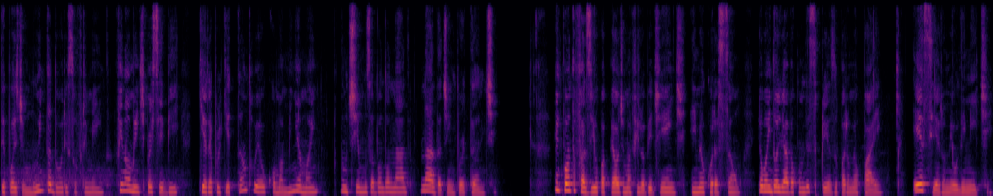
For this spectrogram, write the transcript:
Depois de muita dor e sofrimento, finalmente percebi que era porque tanto eu como a minha mãe não tínhamos abandonado nada de importante. Enquanto fazia o papel de uma filha obediente, em meu coração eu ainda olhava com desprezo para o meu pai. Esse era o meu limite.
